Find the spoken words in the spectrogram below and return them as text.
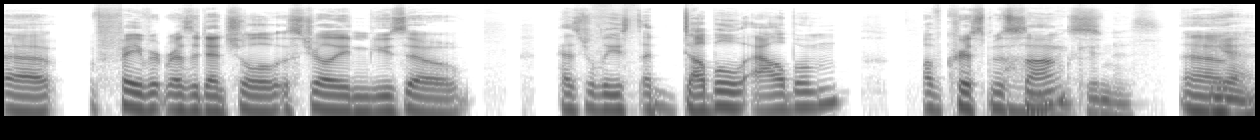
uh favorite residential australian muso has released a double album of christmas Oh, songs goodness. um, Yeah.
